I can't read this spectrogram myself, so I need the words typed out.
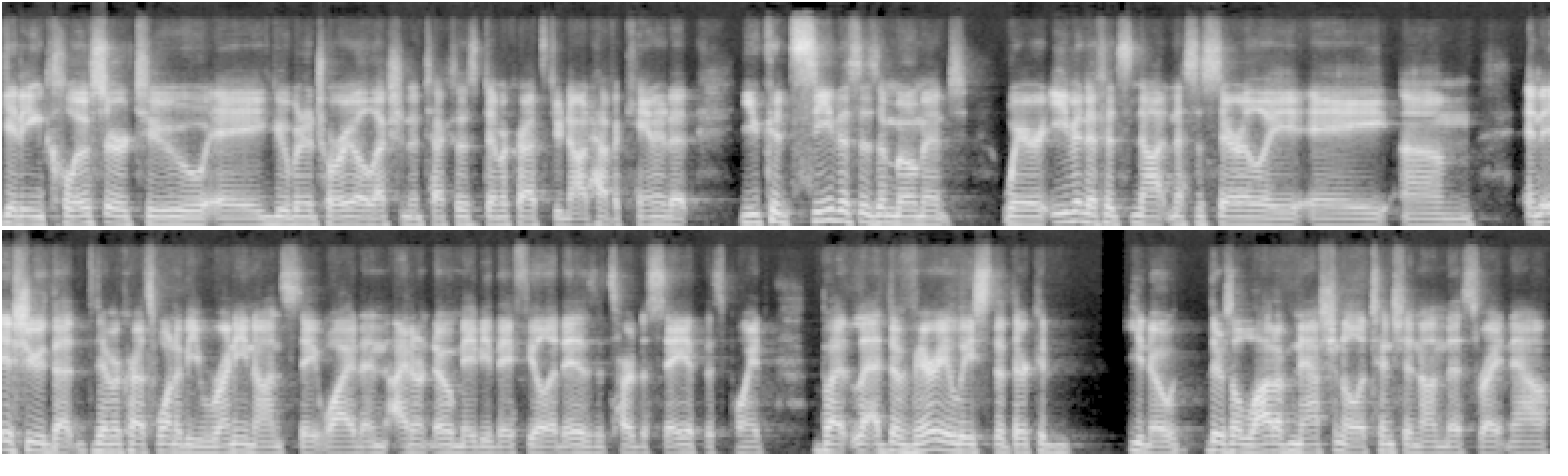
getting closer to a gubernatorial election in Texas, Democrats do not have a candidate. You could see this as a moment where even if it's not necessarily a um, an issue that Democrats want to be running on statewide, and I don't know, maybe they feel it is. It's hard to say at this point, but at the very least, that there could, you know, there's a lot of national attention on this right now,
